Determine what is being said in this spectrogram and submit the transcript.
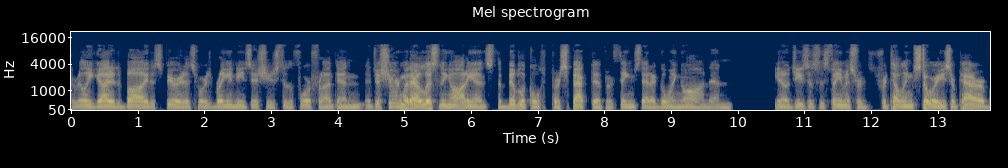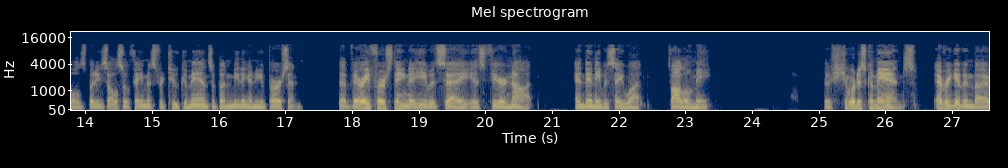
really guided by the spirit as far as bringing these issues to the forefront and, and, just sharing with our listening audience the biblical perspective of things that are going on. And you know jesus is famous for for telling stories or parables but he's also famous for two commands upon meeting a new person. The very first thing that he would say is fear not. And then he would say what? Follow me. The shortest commands ever given by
